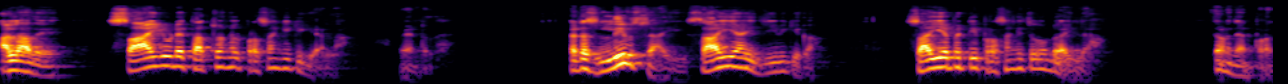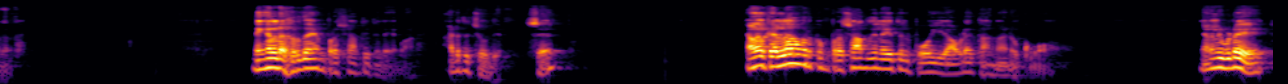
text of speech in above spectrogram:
അല്ലാതെ സായിയുടെ തത്വങ്ങൾ പ്രസംഗിക്കുകയല്ല വേണ്ടത്. ലെറ്റ് എസ് ലിവ് സായി സായിയായി ജീവിക്കുക. സായിയെപ്പറ്റി പ്രസംഗിച്ചതുകൊണ്ടായില്ല. ഇതാണ് ഞാൻ പറഞ്ഞത്. നിങ്ങളുടെ ഹൃദയം പ്രശാന്തി നിലയമാണ്. അടുത്ത ചോദ്യം സർ ഞങ്ങൾക്കെല്ലാവർക്കും പ്രശാന്തി നിലയത്തിൽ പോയി അവിടെ താങ്ങാൻ ഒക്കുമോ? ഞങ്ങളിവിടെ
